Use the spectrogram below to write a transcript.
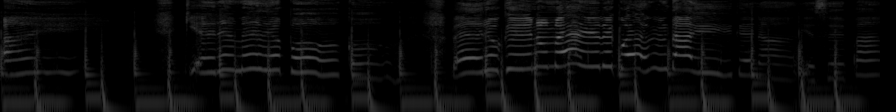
Ay, quiéreme de a poco, pero que no me dé cuenta y que nadie sepa.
